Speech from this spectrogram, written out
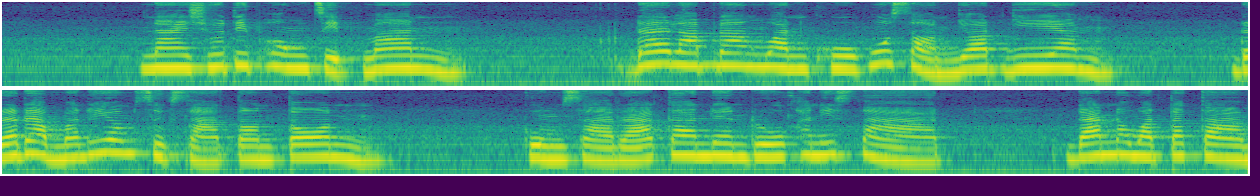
3 นายชุติพงษ์จิตมั่น ได้รับรางวัลครูผู้สอนยอดเยี่ยม ระดับมัธยมศึกษาตอนต้น กลุ่มสาระการเรียนรู้คณิตศาสตร์ ด้านนวัตกรรม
